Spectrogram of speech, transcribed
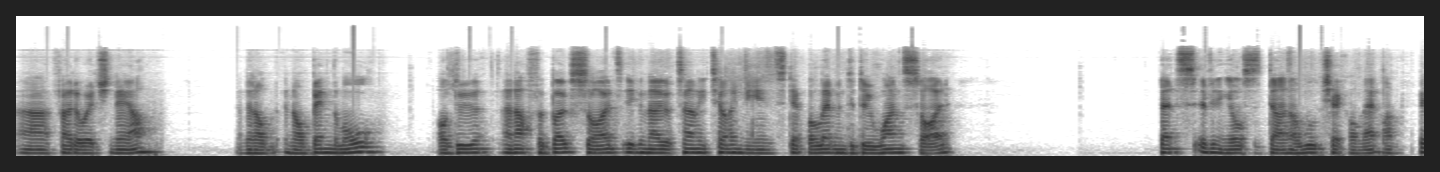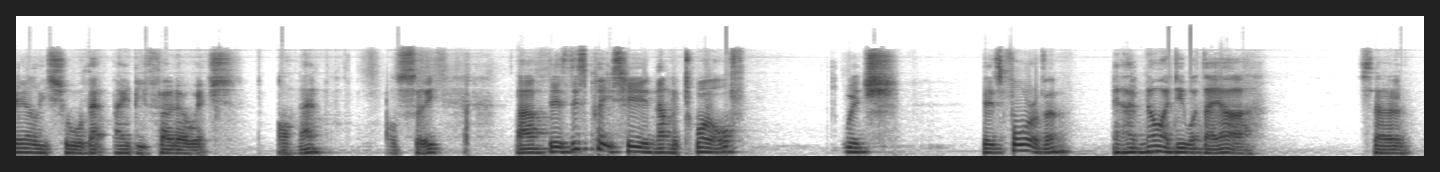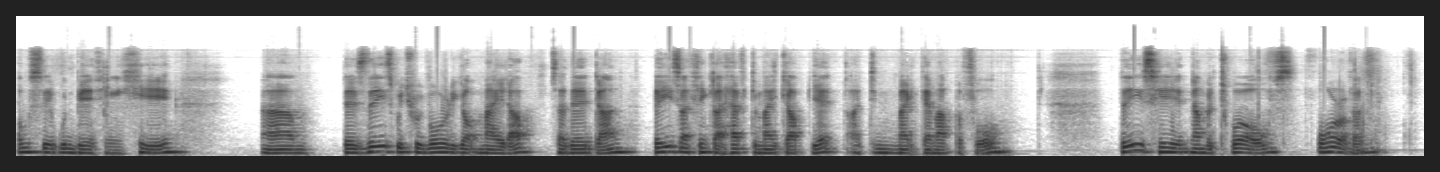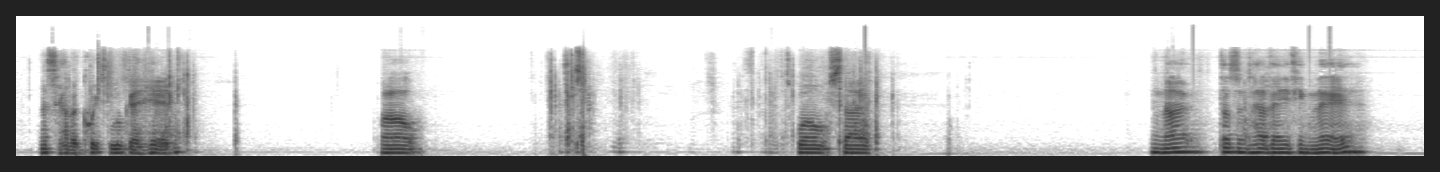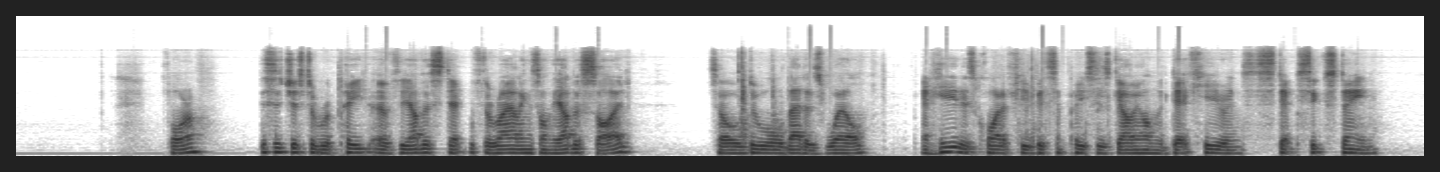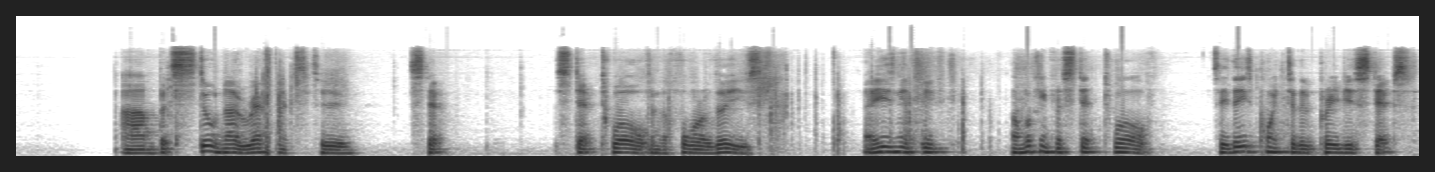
uh, photo etch now. And then I'll, and I'll bend them all I'll do enough for both sides, even though it's only telling me in step 11 to do one side. That's everything else is done. I will check on that. I'm fairly sure that may be photo etched on that. I'll see. Um, there's this piece here, number 12, which there's four of them, and I have no idea what they are. So obviously it wouldn't be anything here. Um, there's these which we've already got made up, so they're done. These I think I have to make up yet. I didn't make them up before. These here, number 12s, four of them. Let's have a quick look ahead. Well, 12, so no, doesn't have anything there for them. This is just a repeat of the other step with the railings on the other side. So I'll do all that as well. And here there's quite a few bits and pieces going on the deck here in step 16. Um, but still no reference to step step 12 and the four of these. And even if, if I'm looking for step 12, see these point to the previous steps.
